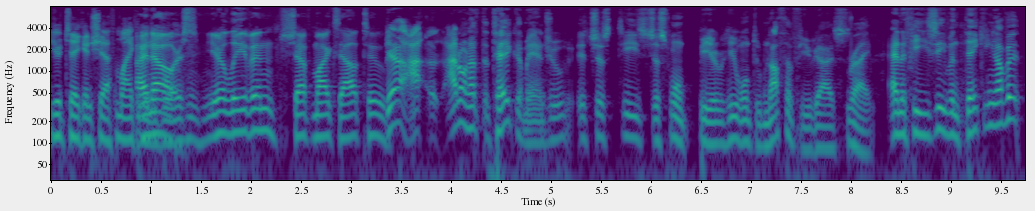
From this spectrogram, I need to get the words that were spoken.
You're taking Chef Mike. I know. divorce. Mm-hmm. You're leaving. Chef Mike's out too. Yeah, I, I don't have to take him, Andrew. It's just he's just won't be. He won't do nothing for you guys. Right. And if he's even thinking of it,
